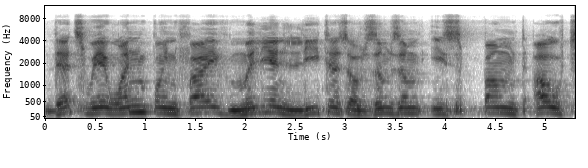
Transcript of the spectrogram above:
that's where 1.5 million liters of Zamzam is pumped out.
